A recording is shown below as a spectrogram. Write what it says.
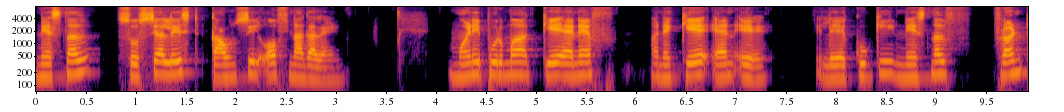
national socialist council of Nagaland. મણિપુરમાં કેએનએફ અને કેએનએ એટલે કુકી નેશનલ ફ્રન્ટ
